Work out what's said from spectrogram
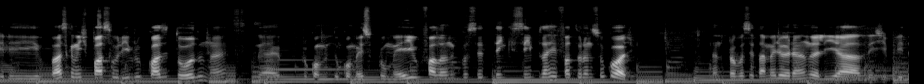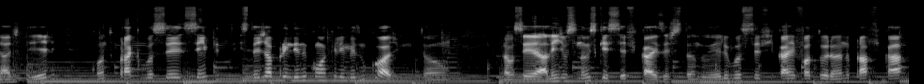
ele basicamente passa o livro quase todo, né? É, do começo pro meio, falando que você tem que sempre estar refatorando seu código. Tanto para você estar tá melhorando ali a legibilidade dele, quanto para que você sempre esteja aprendendo com aquele mesmo código. Então, para você, além de você não esquecer ficar exercitando ele, você ficar refatorando para ficar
